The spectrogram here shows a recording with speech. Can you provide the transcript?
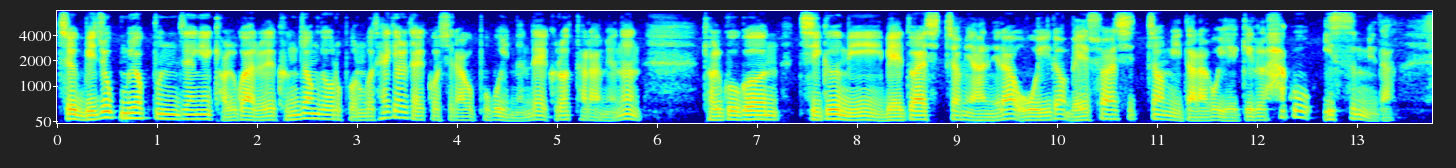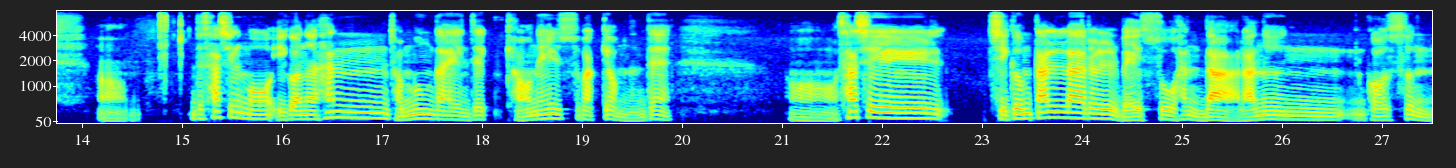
즉 미중 무역 분쟁의 결과를 긍정적으로 보는 것 해결될 것이라고 보고 있는데 그렇다라면은 결국은 지금이 매도할 시점이 아니라 오히려 매수할 시점이다라고 얘기를 하고 있습니다. 어, 근데 사실 뭐 이거는 한 전문가의 이제 견해일 수밖에 없는데 어, 사실 지금 달러를 매수한다라는 것은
